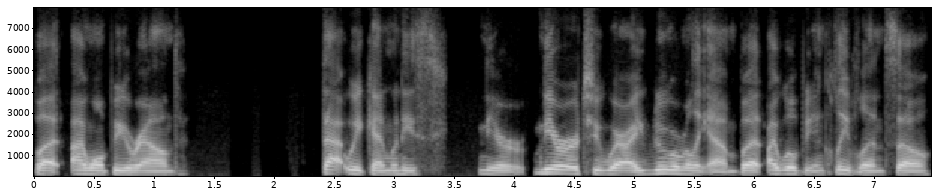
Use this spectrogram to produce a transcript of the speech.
But I won't be around that weekend when he's near nearer to where I normally am. But I will be in Cleveland, so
